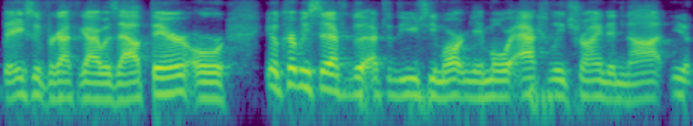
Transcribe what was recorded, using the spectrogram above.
basically forgot the guy was out there, or you know, Kirby said after the after the UT Martin game, well, we're actively trying to not. You know,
